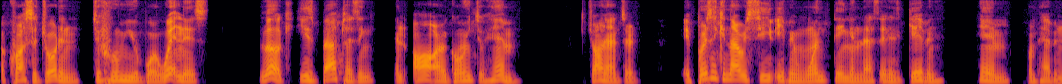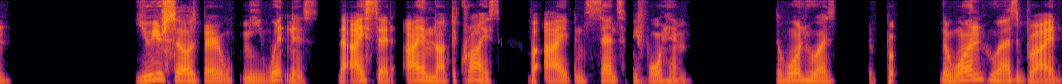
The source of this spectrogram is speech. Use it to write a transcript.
across the Jordan, to whom you bore witness, look, he is baptizing, and all are going to him. John answered, A person cannot receive even one thing unless it is given him from heaven. You yourselves bear me witness that I said, I am not the Christ, but I have been sent before him. The one who has the, the one who has the bride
